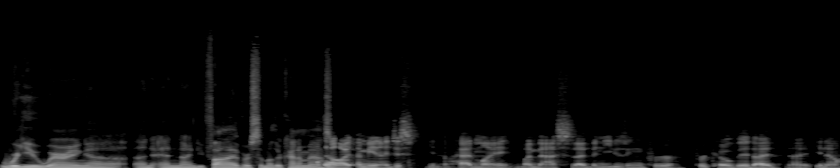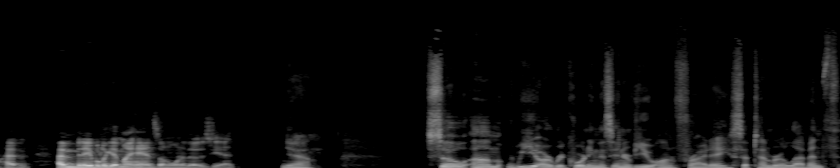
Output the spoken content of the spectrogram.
Were you wearing uh, an N95 or some other kind of mask? No, I, I mean, I just you know had my my mask that I've been using for for COVID. I, I you know haven't haven't been able to get my hands on one of those yet. Yeah. So, um, we are recording this interview on Friday, September 11th.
